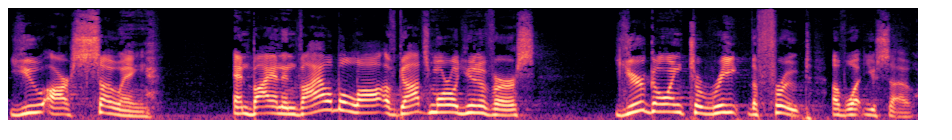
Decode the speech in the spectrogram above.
you are sowing. And by an inviolable law of God's moral universe, you're going to reap the fruit of what you sow.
